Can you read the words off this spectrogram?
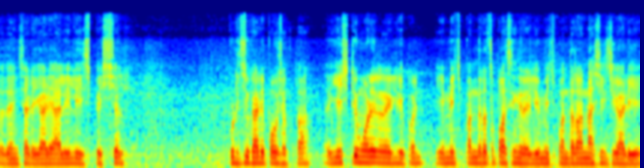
तर त्यांच्यासाठी गाडी आलेली स्पेशल पुढची गाडी पाहू शकता. एच टी मॉडेल राहील ही पण. एम एच पंधराचं पासिंग राहील. एम एच पंधरा नाशिकची गाडी आहे.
